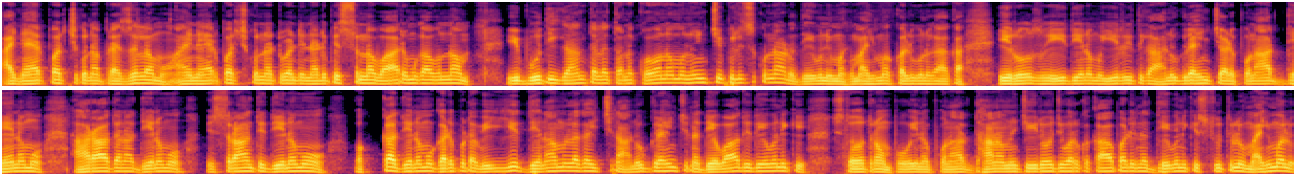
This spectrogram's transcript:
ఆయన ఏర్పరచుకున్న ప్రజలము ఆయన ఏర్పరచుకున్నటువంటి నడిపిస్తున్న వారముగా ఉన్నాం. ఈ బూదిగాంతల తన కోణము నుంచి పిలుచుకున్నాడు. దేవుని మహి- మహిమ కలుగునుగాక ఈరోజు ఈ దినము ఈ రీతిగా అనుగ్రహించాడు. పునర్దినము ఆరాధన దినము విశ్రాంతి దినము ఒక్క దినము గడుపుట వెయ్యి దినములుగా ఇచ్చిన అనుగ్రహించిన దేవాది దేవునికి స్తోత్రం. పోయిన పునర్ధానం నుంచి ఈ రోజు వరకు కాపాడిన దేవునికి స్థుతులు మహిమలు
